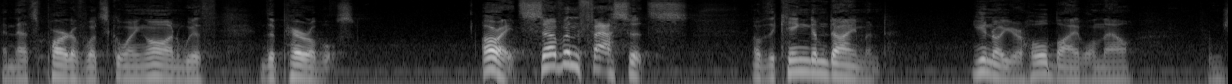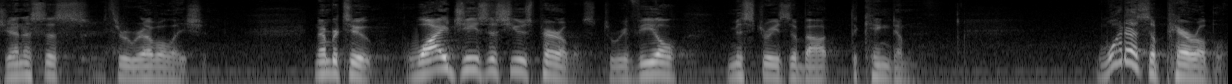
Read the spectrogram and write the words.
And that's part of what's going on with the parables. All right, seven facets of the kingdom diamond. You know your whole Bible now, from Genesis through Revelation. Number two, why Jesus used parables to reveal mysteries about the kingdom. What is a parable?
